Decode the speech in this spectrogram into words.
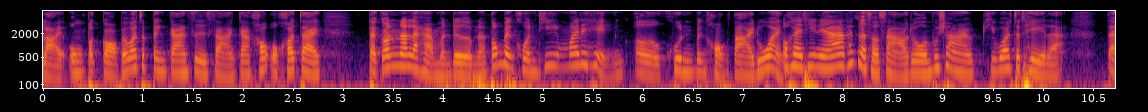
หลายองค์ประกอบ ไม่ว่าจะเป็นการสื่อสารการเข้าอกเข้าใจ แต่ก็นั่นแหละค่ะเหมือนเดิมนะ ต้องเป็นคนที่ไม่ได้เห็นเออคุณเป็นของตายด้วย โอเคทีเนี้ยถ้าเกิดสาวๆโดนผู้ชายคิดว่าจะเทแล้วแต่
